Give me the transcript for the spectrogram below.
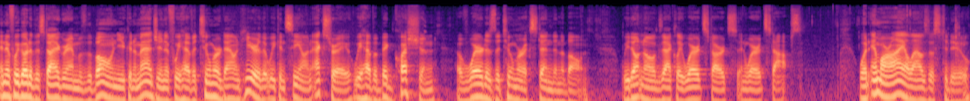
And if we go to this diagram of the bone, you can imagine if we have a tumor down here that we can see on x-ray, we have a big question of where does the tumor extend in the bone. We don't know exactly where it starts and where it stops. What MRI allows us to do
